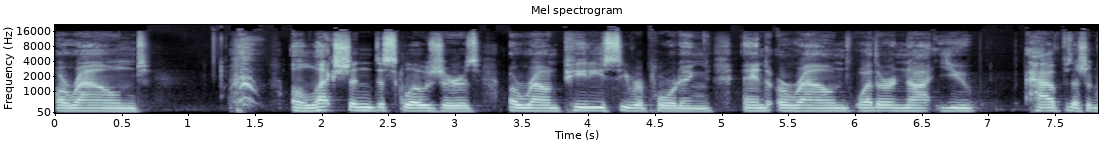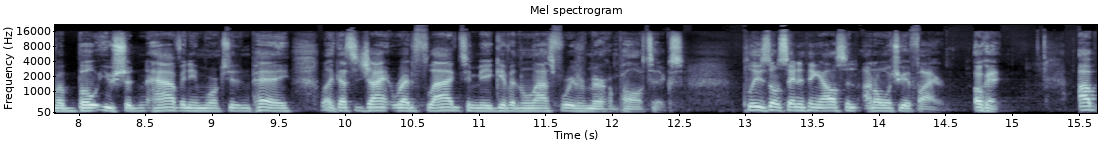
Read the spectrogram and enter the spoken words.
around election disclosures, around PDC reporting, and around whether or not you have possession of a boat you shouldn't have anymore because you didn't pay. Like that's a giant red flag to me, given the last four years of American politics. Please don't say anything, Allison. I don't want you to get fired. Okay. Uh,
